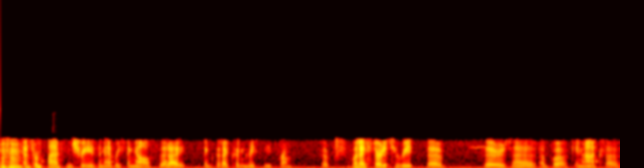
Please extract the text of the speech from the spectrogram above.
mm-hmm. and from plants and trees and everything else that I think that I couldn't receive from. So, when I started to read the, there's a, a book in Access.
